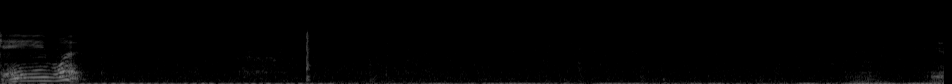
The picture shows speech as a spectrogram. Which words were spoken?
Game what? Yeah.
